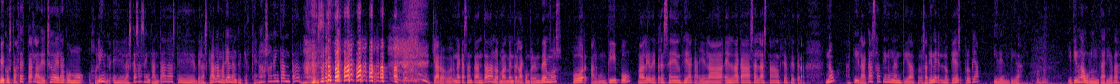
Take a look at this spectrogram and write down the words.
me costó aceptarla. De hecho, era como, jolín, eh, las casas encantadas que, de las que habla Mariana Enríquez, que no son encantadas. claro, una casa encantada normalmente la comprendemos por algún tipo ¿vale? de presencia que hay en la, en la casa, en la estancia, etc. No, aquí la casa tiene una entidad, o sea, tiene lo que es propia identidad y tiene una voluntariedad.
